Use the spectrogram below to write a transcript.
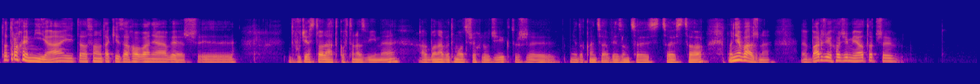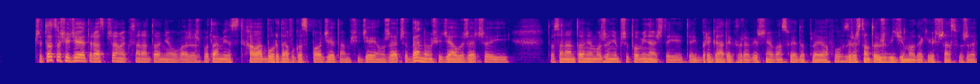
To trochę mija i to są takie zachowania, wiesz, y, dwudziestolatków to nazwijmy, albo nawet młodszych ludzi, którzy nie do końca wiedzą, co jest co. Jest co. No nieważne. Bardziej chodzi mi o to, czy czy to, co się dzieje teraz, Przemek, w San Antonio uważasz, bo tam jest hałaburda w gospodzie, tam się dzieją rzeczy, będą się działy rzeczy i to San Antonio może nie przypominać tej, tej brygady, która wiecznie awansuje do playoffów. Zresztą to już widzimy od jakiegoś czasu, że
